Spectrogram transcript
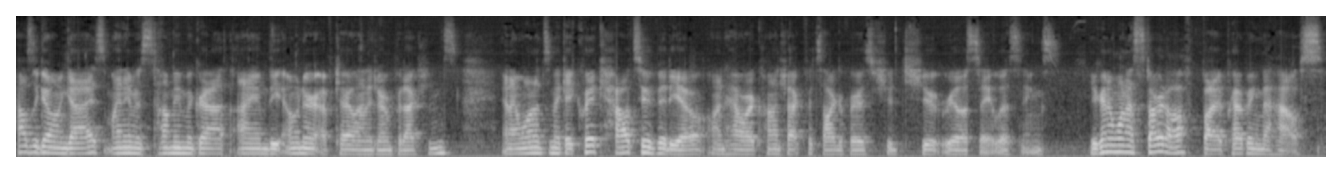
How's it going guys? My name is Tommy McGrath. I am the owner of Carolina Drone Productions and I wanted to make a quick how-to video on how our contract photographers should shoot real estate listings. You're going to want to start off by prepping the house.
